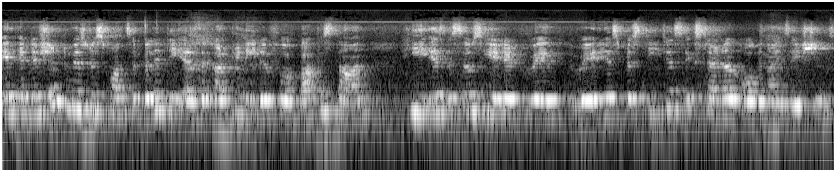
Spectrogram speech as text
In addition to his responsibility as the country leader for Pakistan, he is associated with various prestigious external organizations.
